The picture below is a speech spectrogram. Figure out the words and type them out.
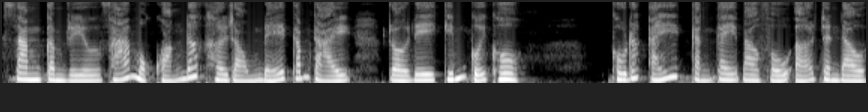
Sam cầm rìu phá một khoảng đất hơi rộng để cắm trại, rồi đi kiếm củi khô. Khu đất ấy cành cây bao phủ ở trên đầu,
